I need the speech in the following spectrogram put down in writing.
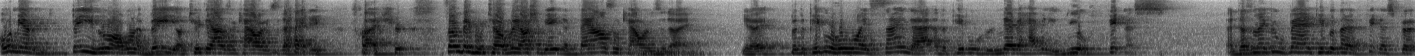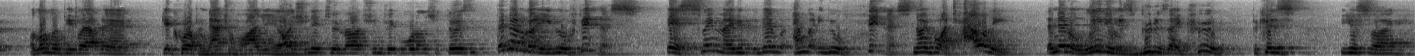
I wouldn't be able to be who I want to be on 2,000 calories a day. like, some people tell me I should be eating 1,000 calories a day. You know, but the people who are always saying that are the people who never have any real fitness. And doesn't make people bad people that have fitness, but a lot of the people out there get caught up in natural hygiene. Oh, you shouldn't eat too much, shouldn't drink water you're thirsty. They've never got any real fitness. They're slim maybe, but they haven't got any real fitness, no vitality. They're never living as good as they could because you're just like,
